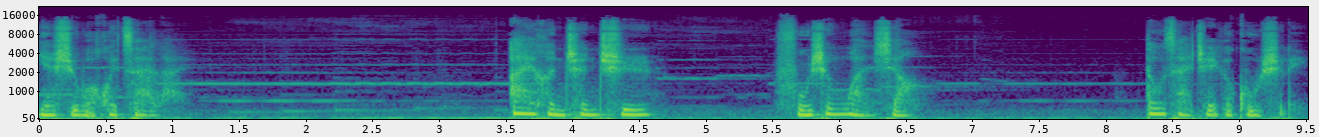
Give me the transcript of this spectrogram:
也许我会再来。爱恨嗔痴，浮生万象。”都在这个故事里。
